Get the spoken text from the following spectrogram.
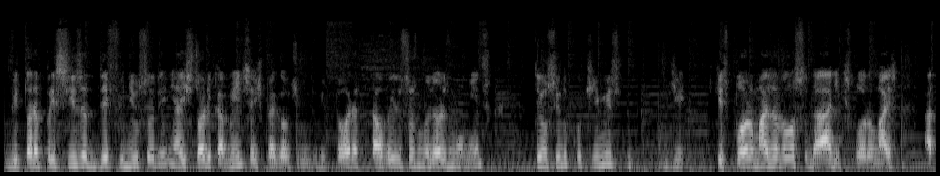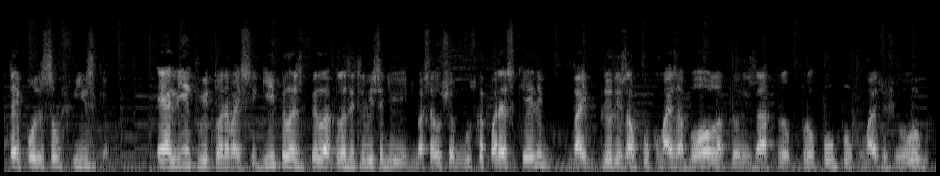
Vitória precisa definir o seu DNA. Historicamente, se a gente pegar o time do Vitória, talvez os seus melhores momentos tenham sido com times de, que exploram mais a velocidade, que exploram mais até a posição física. É a linha que o Vitória vai seguir. Pelas, pelas, pelas entrevistas de, de Marcelo Chamusca, parece que ele vai priorizar um pouco mais a bola, priorizar, pro, propor um pouco mais o jogo.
